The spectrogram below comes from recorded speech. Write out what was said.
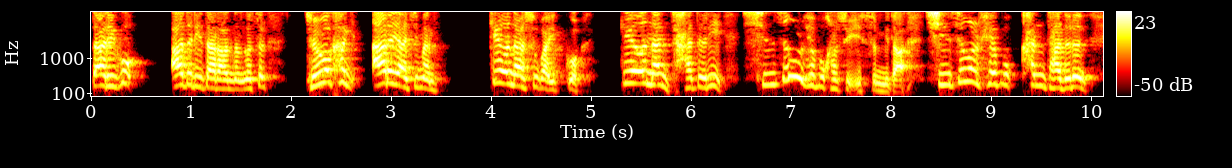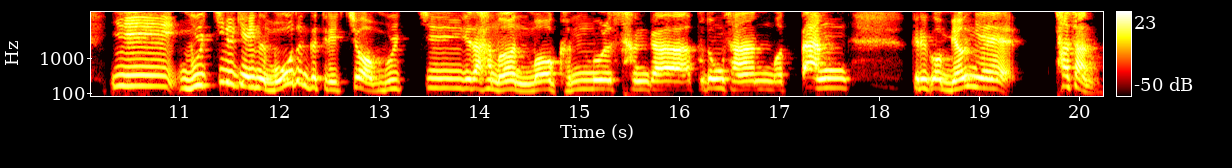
딸이고 아들이다라는 것을 정확하게 알아야지만 깨어날 수가 있고 깨어난 자들이 신성을 회복할 수 있습니다. 신성을 회복한 자들은 이 물질계에 있는 모든 것들이 있죠. 물질이라 하면 뭐 건물, 상가, 부동산, 뭐 땅, 그리고 명예, 자산,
